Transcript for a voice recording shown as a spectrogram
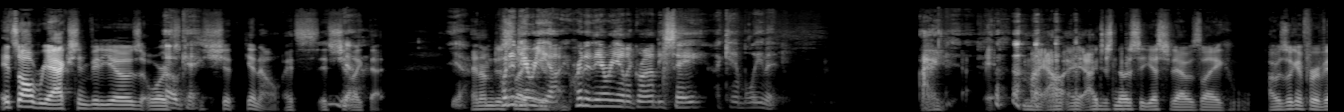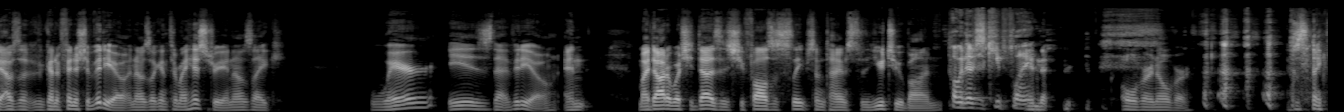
It's all reaction videos or Okay. shit, you know, it's it's shit Yeah. like that. Yeah. And I'm just What did, like Ariana, uh, what did Ariana Grande say? I can't believe it. I eh, my uh, I I just noticed it yesterday. I was like I was looking for a I was uh, going to finish a video and I was looking through my history and I was like where is that video? And my daughter what she does is she falls asleep sometimes to the YouTube on Oh, it just keeps playing. and over and over. It was like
